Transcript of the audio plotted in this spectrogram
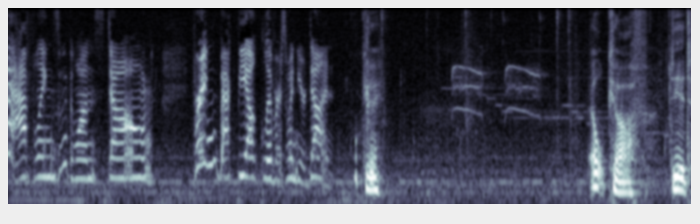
halflings with one stone. Bring back the elk livers when you're done. Okay. Elk calf. Did.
